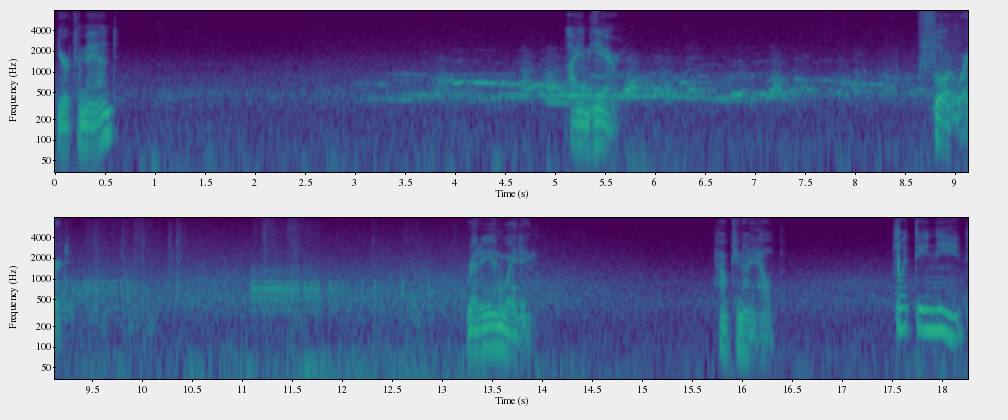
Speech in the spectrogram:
Your command? I am here. Forward. Ready and waiting. How can I help? What do you need?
